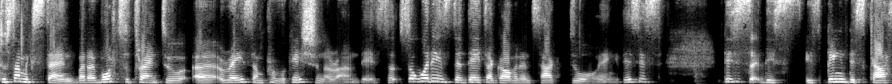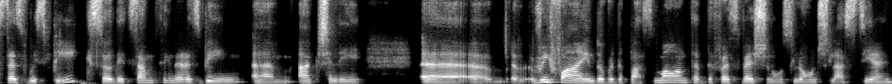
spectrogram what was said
to some extent, but I'm also trying to uh, raise some provocation around this. So, so, what is the Data Governance Act doing? This is this is this is being discussed as we speak. So it's something that has been um, actually uh, um, refined over the past month. The first version was launched last year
